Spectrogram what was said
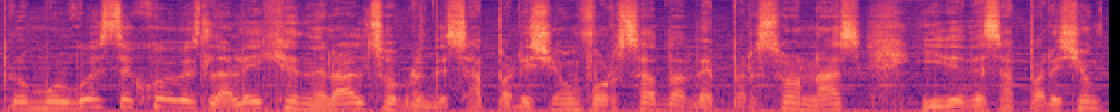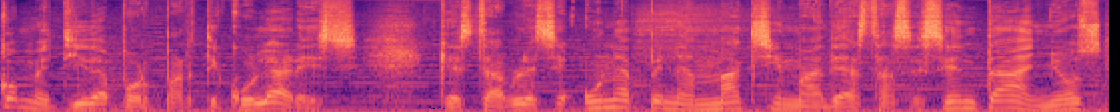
promulgó este jueves la Ley General sobre Desaparición Forzada de Personas y de Desaparición Cometida por Particulares, que establece una pena máxima de hasta 60 años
